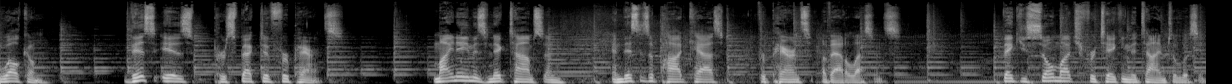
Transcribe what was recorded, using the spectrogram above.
And welcome. This is Perspective for Parents. My name is Nick Thompson, and this is a podcast for parents of adolescents. Thank you so much for taking the time to listen.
